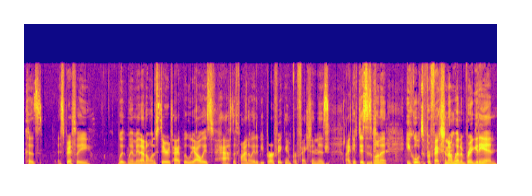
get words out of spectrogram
because yeah. especially with women. I don't want to stereotype, but we always have to find a way to be perfect, and perfection is like if this is going to equal to perfection, I'm going to bring it in.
